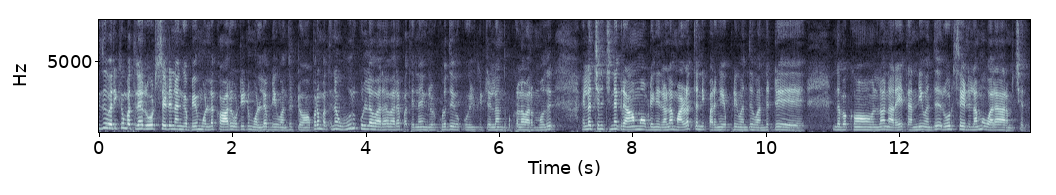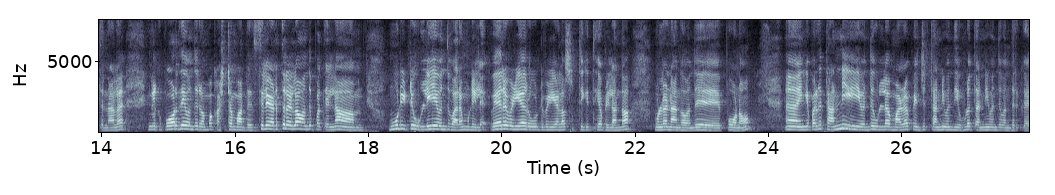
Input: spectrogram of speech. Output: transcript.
இது வரைக்கும் பார்த்தீங்கன்னா ரோட் சைடு நாங்கள் அப்படியே மொல்ல கார் ஓட்டிட்டு மொல்ல அப்படியே வந்துட்டோம். அப்புறம் பார்த்தீங்கன்னா ஊருக்குள்ளே வர வர பார்த்தீங்கன்னா எங்களோட குலதெய்வ கோயில்கிட்ட எல்லாம் அந்த பக்கம்லாம் வரும்போது எல்லாம் சின்ன சின்ன கிராமம் அப்படிங்கிறதுனால மழை தண்ணி பாருங்கள் எப்படி வந்து வந்துட்டு இந்த பக்கம் எல்லாம் நிறைய தண்ணி வந்து ரோட் சைடு இல்லாமல் வர ஆரம்பிச்சிருந்ததுனால எங்களுக்கு போகிறதே வந்து ரொம்ப கஷ்டமாக இருந்தது. சில இடத்துலலாம் வந்து பார்த்திங்கன்னா மூடிட்டு உள்ளேயே வந்து வர முடியல. வேறு வழியாக ரோடு வழியெல்லாம் சுற்றிக்கிட்டு அப்படிலாம் தான் முள்ள நாங்கள் வந்து போனோம். இங்கே பாருங்கள் தண்ணி வந்து உள்ள மழை பெஞ்சு தண்ணி வந்து எவ்வளோ தண்ணி வந்து வந்திருக்கு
